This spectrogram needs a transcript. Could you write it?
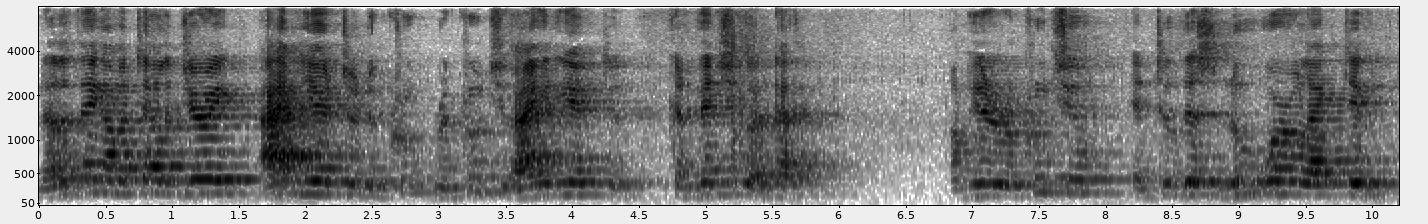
Another thing I'm going to tell the jury, I'm here to recruit, recruit you. I ain't here to convince you of nothing. I'm here to recruit you into this new world activity.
